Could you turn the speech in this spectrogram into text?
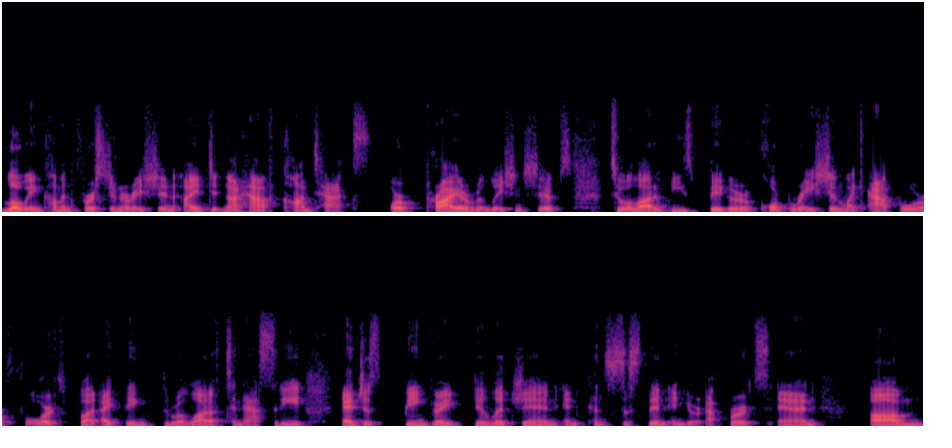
low income and first generation, I did not have contacts or prior relationships to a lot of these bigger corporation like Apple or Ford. But I think through a lot of tenacity and just being very diligent and consistent in your efforts and um,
